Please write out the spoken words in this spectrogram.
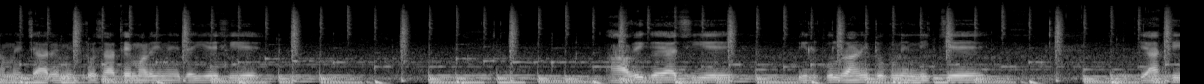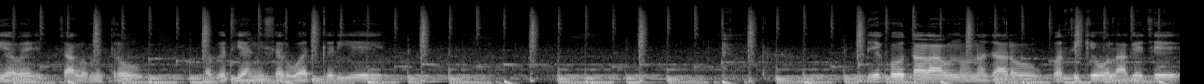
અમે ચારે મિત્રો સાથે મળીને જઈએ છીએ. આવી ગયા છીએ. બિલકુલ રાણી ટૂંકની નીચે. ત્યાંથી હવે ચાલો મિત્રો પગથિયાની શરૂઆત કરીએ. દેખો તળાવનો નજારો, ઉપરથી કેવો લાગે છે?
